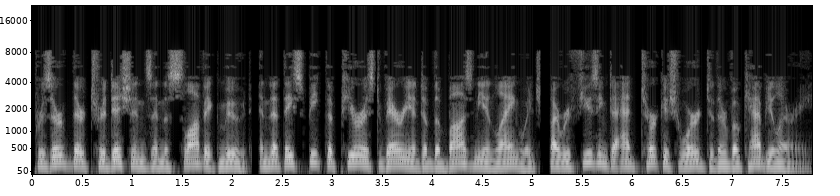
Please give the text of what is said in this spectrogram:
preserved their traditions and the Slavic mood, and that they speak the purest variant of the Bosnian language, by refusing to add Turkish word to their vocabulary.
